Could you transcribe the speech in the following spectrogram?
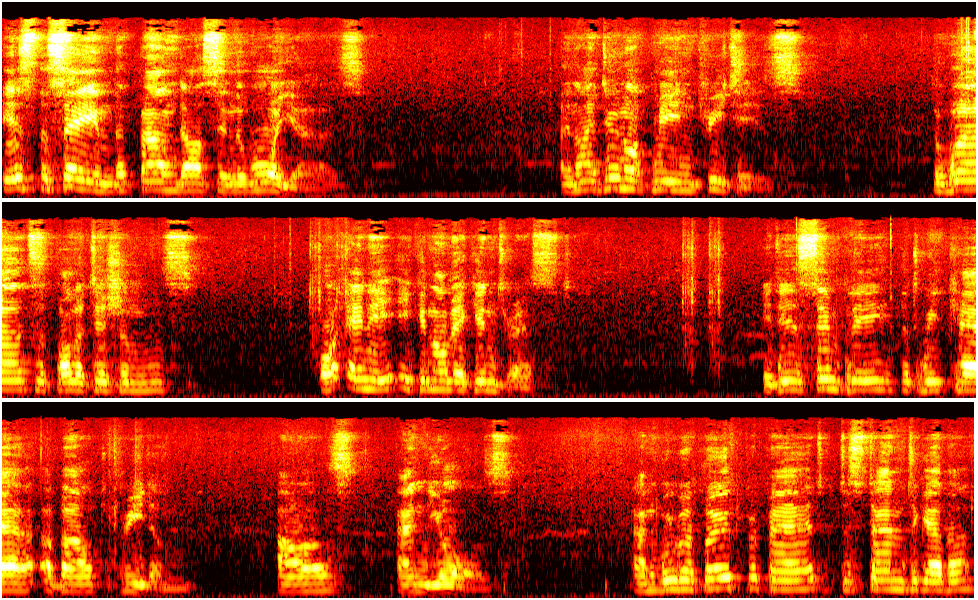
is the same that bound us in the war years. And I do not mean treaties, the words of politicians, or any economic interest. It is simply that we care about freedom, ours and yours. And we were both prepared to stand together,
